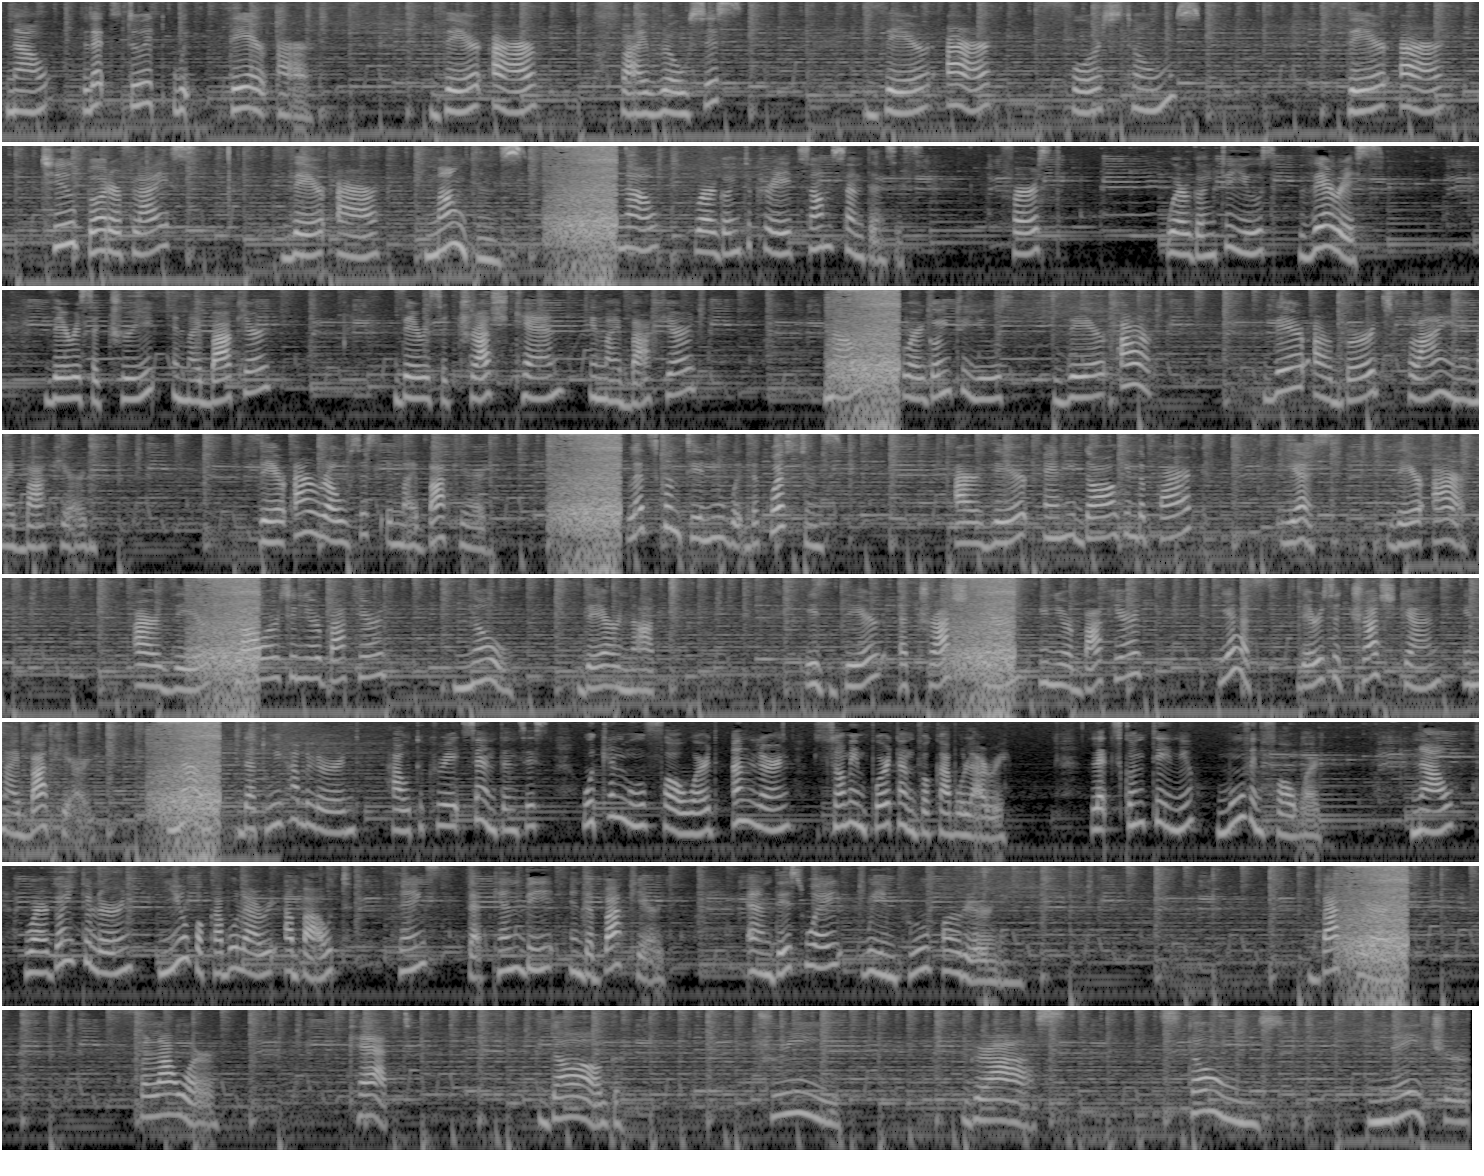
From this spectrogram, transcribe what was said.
Now let's do it with there are. There are five roses. There are four stones. There are two butterflies. There are mountains. Now we're going to create some sentences. First, we're going to use there is. There is a tree in my backyard. There is a trash can in my backyard. Now we're going to use there are. There are birds flying in my backyard. There are roses in my backyard. Let's continue with the questions. Are there any dog in the park? Yes, there are. Are there flowers in your backyard? No, they are not. Is there a trash can in your backyard? Yes, there is a trash can in my backyard. Now that we have learned how to create sentences, we can move forward and learn some important vocabulary. Let's continue moving forward. Now we are going to learn new vocabulary about things that can be in the backyard and this way we improve our learning. Backyard. Flower. Cat. Dog. Tree. Grass. Stones. Nature.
